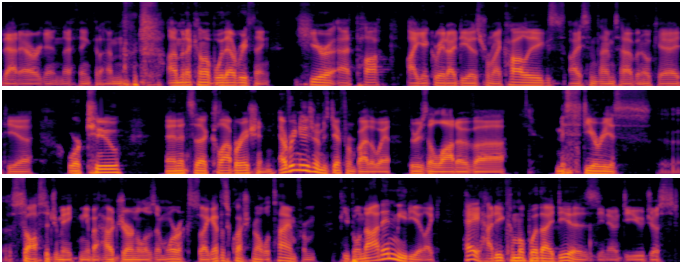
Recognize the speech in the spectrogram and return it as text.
that arrogant. and I think that I'm I'm going to come up with everything. Here at Puck, I get great ideas from my colleagues. I sometimes have an okay idea or two, and it's a collaboration. Every newsroom is different, by the way. There's a lot of uh, mysterious uh, sausage making about how journalism works. So I get this question all the time from people not in media, like, "Hey, how do you come up with ideas? You know, do you just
